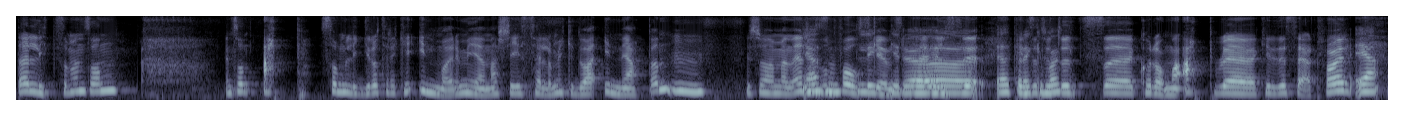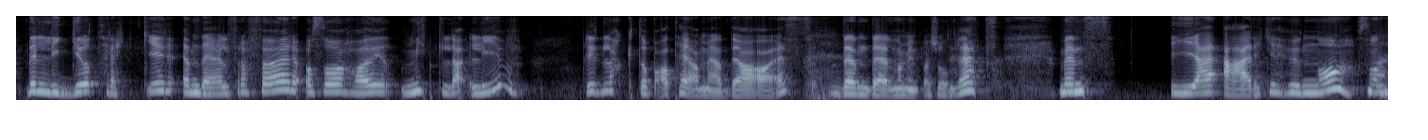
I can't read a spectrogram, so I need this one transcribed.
det er litt som en sånn en sånn app som ligger og trekker innmari mye energi, selv om ikke du er inni appen. Hvis du hva jeg mener? Ja, sånn bak. Folkehelseinstituttets koronaapp korona-app ble kritisert for. Ja. Det ligger og trekker en del fra før, og så har jo mitt liv blitt lagt opp av Thea Media AS, den delen av min personlighet. Mens jeg er ikke hun nå. Så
